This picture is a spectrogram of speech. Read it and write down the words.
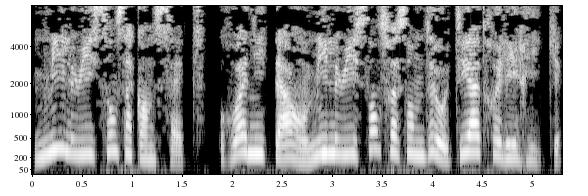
1857, Juanita en 1862 au Théâtre Lyrique,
